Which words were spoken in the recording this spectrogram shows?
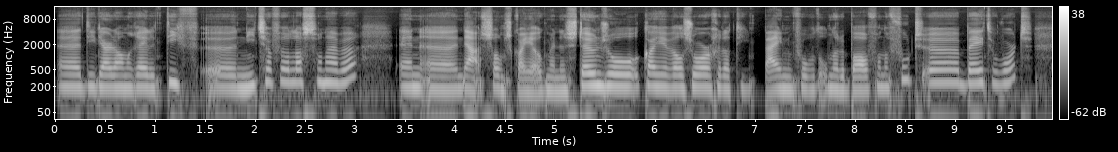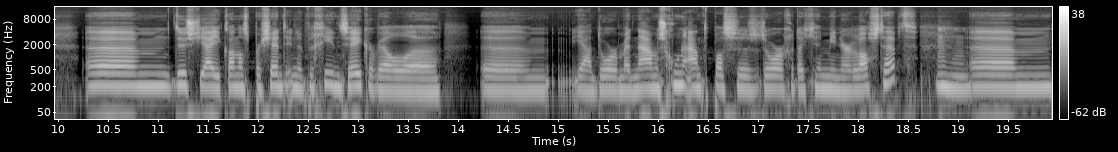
eh, die daar dan relatief niet zoveel last van hebben. En ja, soms kan je ook met een steunzool kan je wel zorgen dat die pijn bijvoorbeeld onder de bal van de voet beter wordt. Ehm, dus ja, je kan als patiënt in het begin zeker wel eh, ehm, ja, door met name schoenen aan te passen zorgen dat je minder last hebt. Ehm,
